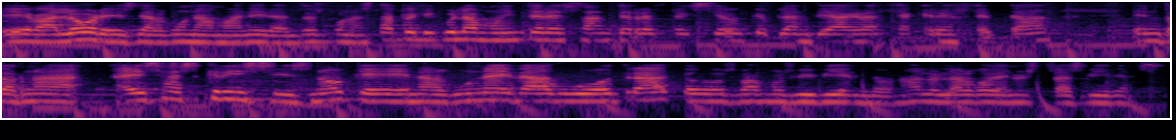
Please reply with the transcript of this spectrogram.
eh, valores de alguna manera. Entonces, bueno, esta película muy interesante, reflexión que plantea Gracia Querejeta en torno a esas crisis, ¿no? Que en alguna edad u otra todos vamos viviendo, ¿no? A lo largo de nuestras vidas.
